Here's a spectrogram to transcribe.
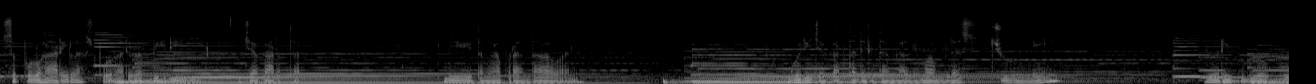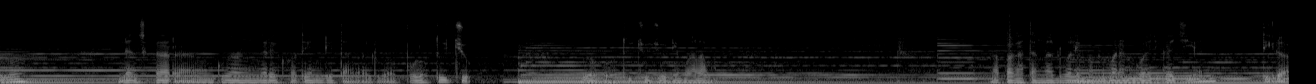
10 hari lah 10 hari lebih di Jakarta di tengah perantauan gue di Jakarta dari tanggal 15 Juni 2020 dan sekarang gue ngerekodin di tanggal 27 27 Juni malam. Apakah tanggal 25 kemarin gue aja gajian? tidak.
